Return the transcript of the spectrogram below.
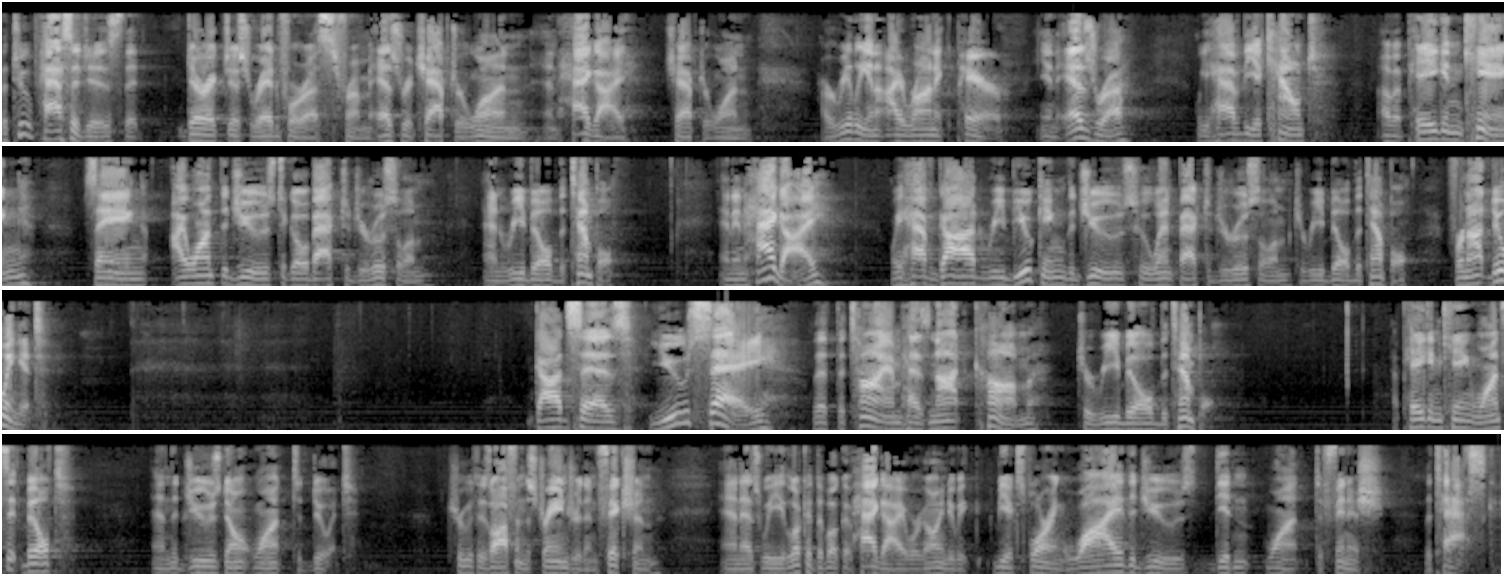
The two passages that Derek just read for us from Ezra chapter 1 and Haggai chapter 1 are really an ironic pair. In Ezra, we have the account of a pagan king saying, I want the Jews to go back to Jerusalem and rebuild the temple. And in Haggai, we have God rebuking the Jews who went back to Jerusalem to rebuild the temple for not doing it. God says, you say that the time has not come to rebuild the temple. A pagan king wants it built, and the Jews don't want to do it. Truth is often stranger than fiction, and as we look at the book of Haggai, we're going to be exploring why the Jews didn't want to finish the task.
